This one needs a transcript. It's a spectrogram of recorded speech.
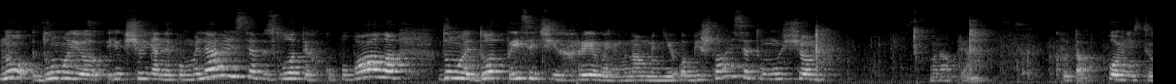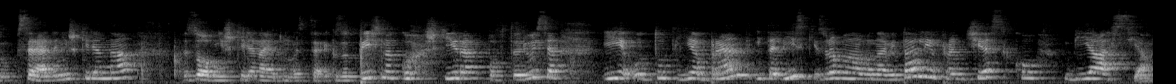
Ну, думаю, якщо я не помиляюся, в злотих купувала, думаю, до тисячі гривень вона мені обійшлася, тому що вона прям крута. Повністю всередині шкіряна, зовні шкіряна, я думаю, це екзотична шкіра, повторюся. І тут є бренд італійський, зроблена вона в Італії Франческо Біасія.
